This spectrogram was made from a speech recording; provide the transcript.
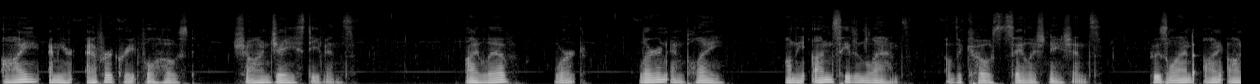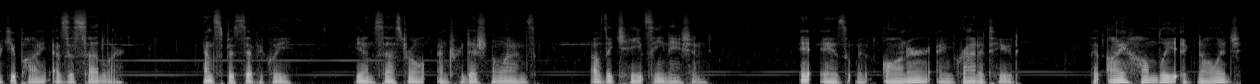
I am your ever grateful host, Sean J. Stevens. I live, work, learn, and play on the unceded lands of the Coast Salish nations, whose land I occupy as a settler, and specifically the ancestral and traditional lands of the Katzie Nation. It is with honor and gratitude that I humbly acknowledge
